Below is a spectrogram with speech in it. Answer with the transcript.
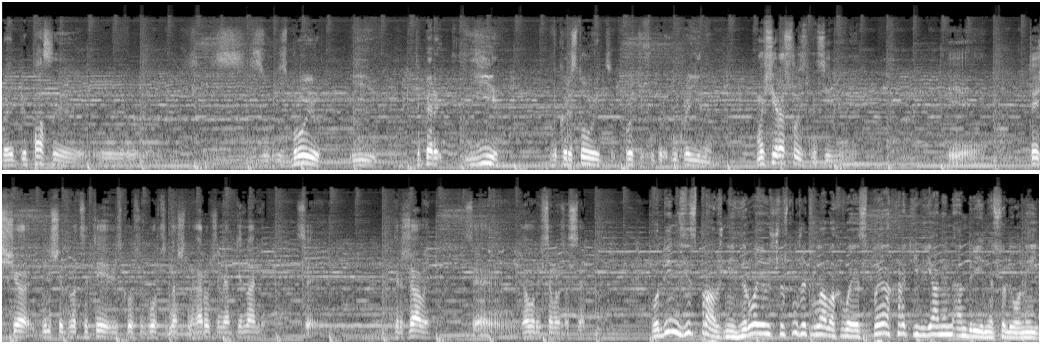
боєприпаси, е, зброю, і тепер її використовують проти України. Ми всі росли на цій війні. Те, що більше 20 військовослужбовців наших нагороджені орденами, це держави, це говорить саме за себе. Один зі справжніх героїв, що служить в лавах ВСП, харків'янин Андрій Несольоний.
